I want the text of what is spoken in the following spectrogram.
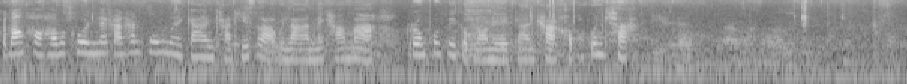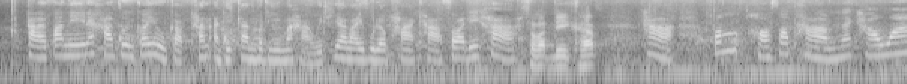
ก็ต้องขอขอบพระคุณนะคะ ท่านผู้อำนวยการค่ะที่สละเวลานะคะ มาร่วมพูดคุยกับเราในรายการค่ะ ขอบพระคุณค่ะ ดีครับ ค่ะและตอนนี้นะคะจูนก็อยู่กับท่านอธิการบดีมหาวิทยาลัยบุรพาค่ะ สวัสดีค่ะ สวัสดีครับ ค่ะ ต้องขอสอบถามนะคะว่า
